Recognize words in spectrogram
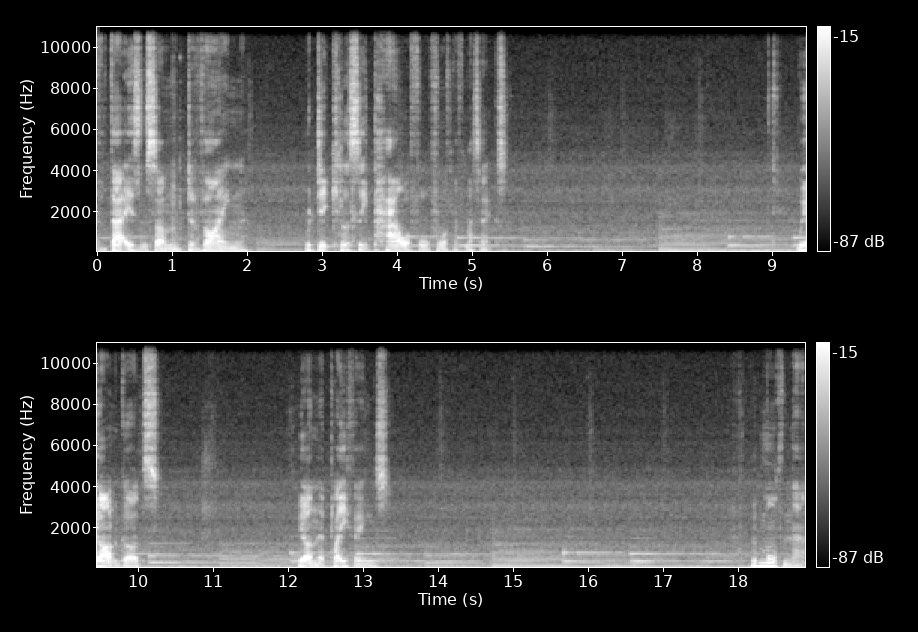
that that isn't some divine, ridiculously powerful form of mathematics? We aren't gods. We aren't their playthings. We're more than that.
